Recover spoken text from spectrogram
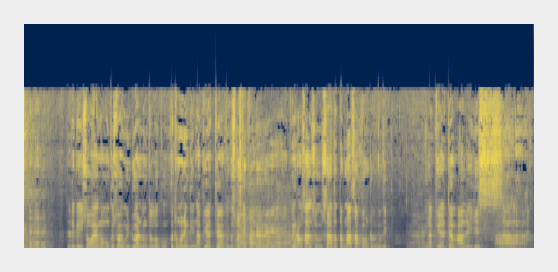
Jadi iso wae ngomong Gus wae minduan ming teluku. Ketemu ning di Nabi Adam. Iku mesti bener. Kowe ora usah susah, tetep nasab untuk pundi? Nabi Adam alaihi salam.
